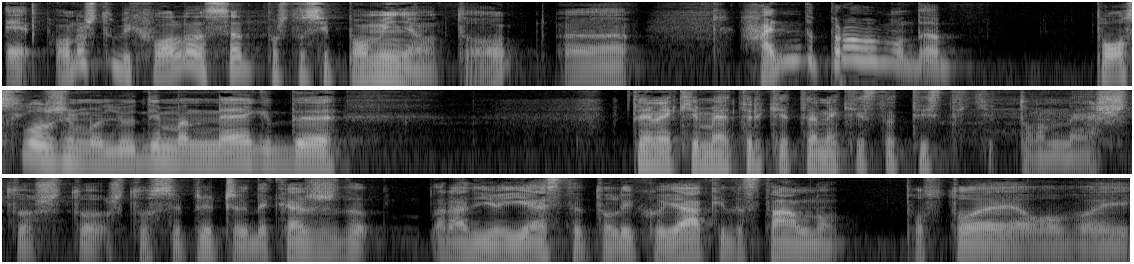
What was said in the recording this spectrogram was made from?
e, ono što bih voleo sad, pošto si pominjao to, uh, hajde da probamo da posložimo ljudima negde te neke metrike, te neke statistike, to nešto što, što se priča, gde kažeš da radio jeste toliko jak i da stalno postoje ovaj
